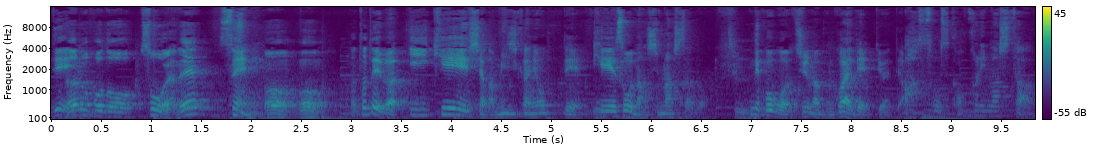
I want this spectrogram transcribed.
でなるほど。そうやね。そうやねん。うんうん。例えばいい経営者が身近におって経営相談しましたと、うん。でここ中馬君こうやでって言われて「あそうっすか分かりました」っ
